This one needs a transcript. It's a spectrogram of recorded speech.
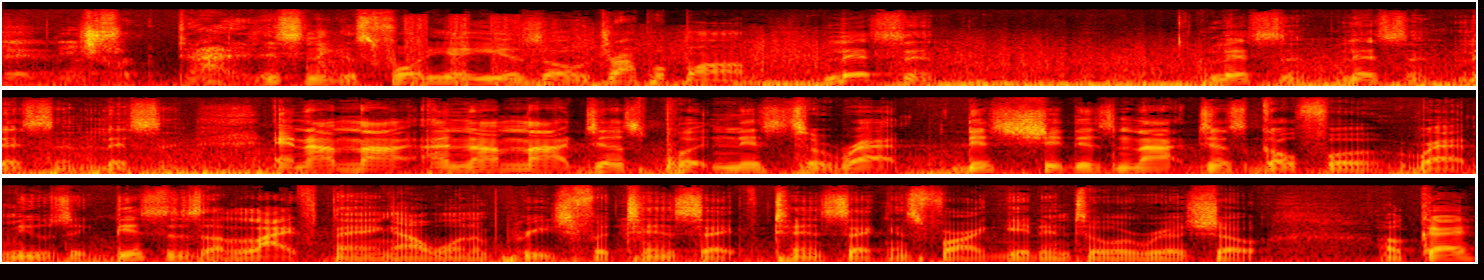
This nigga's 48 years old. Drop a bomb. Listen. Listen, listen, listen, listen. And I'm not and I'm not just putting this to rap. This shit is not just go for rap music. This is a life thing I want to preach for 10 sec 10 seconds before I get into a real show. Okay?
